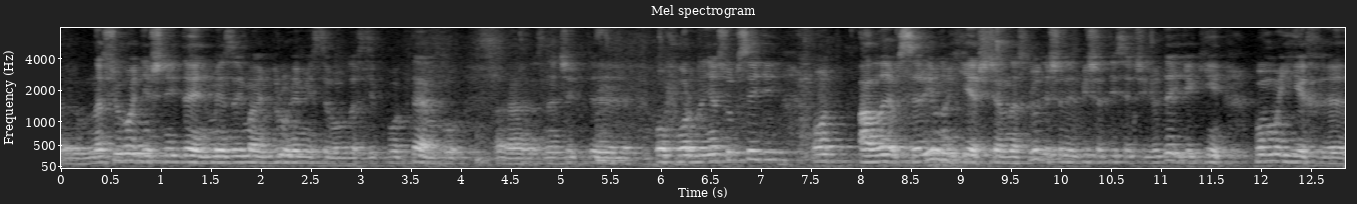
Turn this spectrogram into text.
А, е, На сьогоднішній день ми займаємо друге місце в області по темпу е, значить, е, оформлення субсидій. От, але все рівно є ще в нас люди, ще десь більше тисячі людей, які по моїх е,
